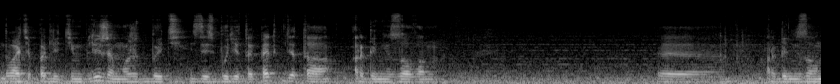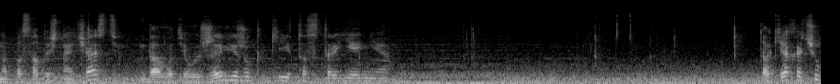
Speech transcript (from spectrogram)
Давайте подлетим ближе. Может быть здесь будет опять где-то организован э, организована посадочная часть. Да, вот я уже вижу какие-то строения. Так, я хочу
